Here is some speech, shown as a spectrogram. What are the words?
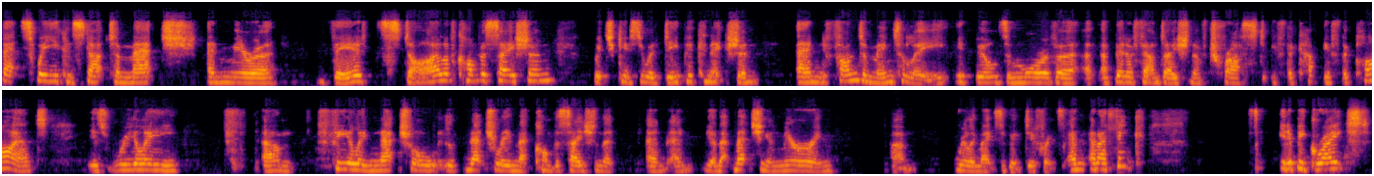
that's where you can start to match and mirror their style of conversation, which gives you a deeper connection. And fundamentally, it builds a more of a, a better foundation of trust if the if the client is really um, feeling natural naturally in that conversation that and and you know that matching and mirroring um, really makes a big difference. And and i think it'd be great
